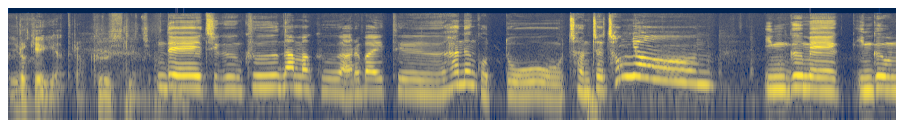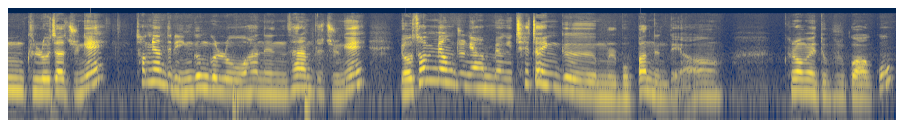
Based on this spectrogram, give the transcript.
이렇게 얘기하더라고. 그럴 수도 있죠. 근데 지금 그나마 그 아르바이트 하는 것도 전체 청년 임금의 임금 근로자 중에 청년들이 임금 근로하는 사람들 중에 여섯 명 중에 한 명이 최저임금을 못 받는데요. 그럼에도 불구하고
